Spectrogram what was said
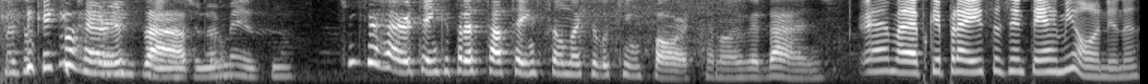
Mas o que, que o Harry Exato. entende, não é mesmo? O que, que o Harry tem que prestar atenção naquilo que importa, não é verdade? É, mas é porque pra isso a gente tem Hermione, né?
